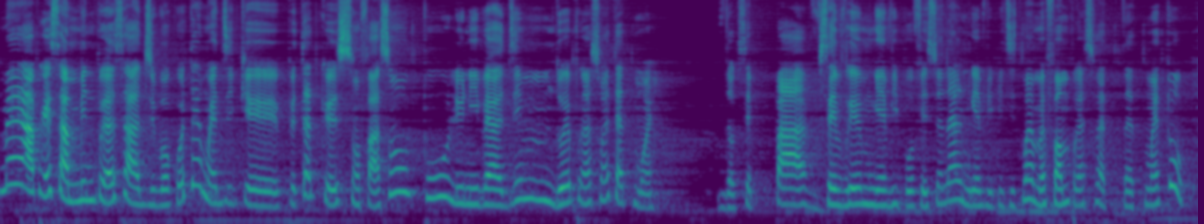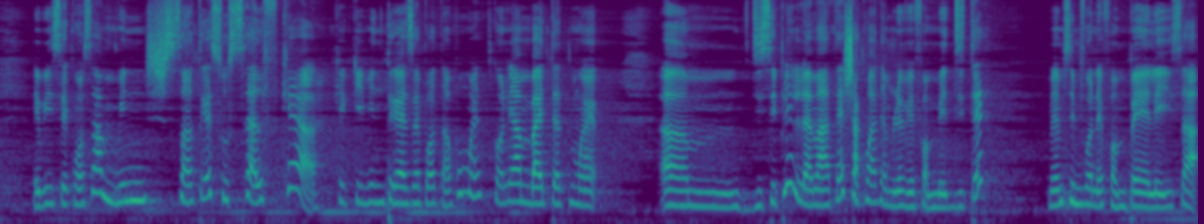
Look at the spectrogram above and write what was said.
Mais après ça, mine prend ça du bon côté. Moi, dit que peut-être que son façon pour l'univers dit, je dois prendre soin de moins. Donc, c'est pas, c'est vrai, une vie professionnelle, une vie petite moins, mais femme prend soin de moins tout. Et puis c'est comme ça, je viens centrer sur self-care, qui, vient très important pour moi. Quand je me tête moi euh, discipline le matin, chaque matin je me lever, faut méditer, même si je connais faut me payer ça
